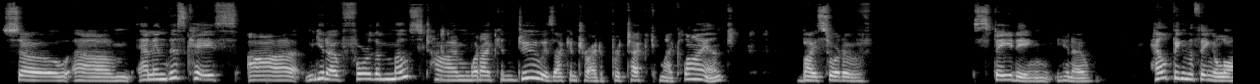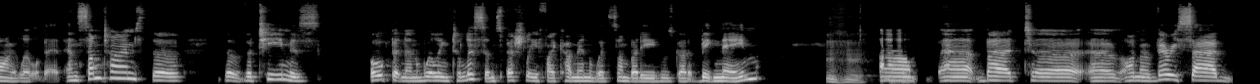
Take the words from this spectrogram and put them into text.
So, um, and in this case, uh, you know, for the most time, what I can do is I can try to protect my client by sort of stating, you know, helping the thing along a little bit. And sometimes the, the, the team is open and willing to listen, especially if I come in with somebody who's got a big name. Mm-hmm. Uh, uh, but uh, uh, on a very sad,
